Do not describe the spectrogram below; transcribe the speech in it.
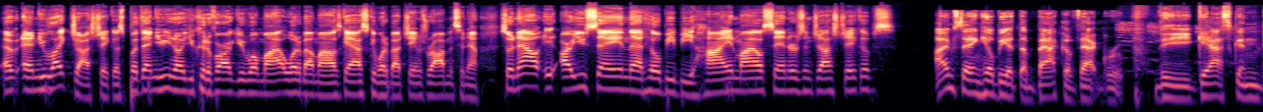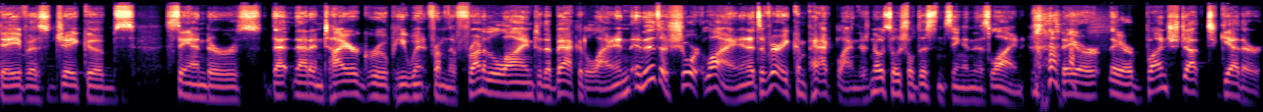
And you like Josh Jacobs, but then you you know you could have argued, well, My, what about Myles Gaskin? What about James Robinson now? So now, are you saying that he'll be behind Miles Sanders and Josh Jacobs? I'm saying he'll be at the back of that group. The Gaskin, Davis, Jacobs. Sanders, that that entire group, he went from the front of the line to the back of the line. And, and it's a short line and it's a very compact line. There's no social distancing in this line. they are they are bunched up together.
